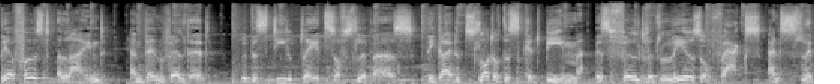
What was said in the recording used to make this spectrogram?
They are first aligned and then welded with the steel plates of slippers. The guided slot of the skid beam is filled with layers of wax and slip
